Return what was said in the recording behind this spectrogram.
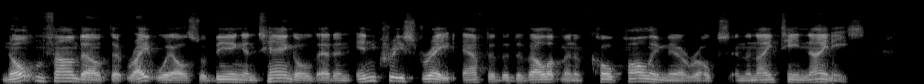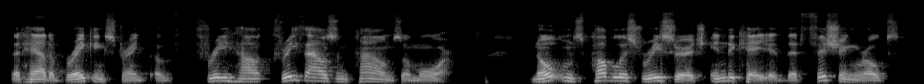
Knowlton found out that right whales were being entangled at an increased rate after the development of copolymer ropes in the 1990s that had a breaking strength of 3,000 pounds or more. Knowlton's published research indicated that fishing ropes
